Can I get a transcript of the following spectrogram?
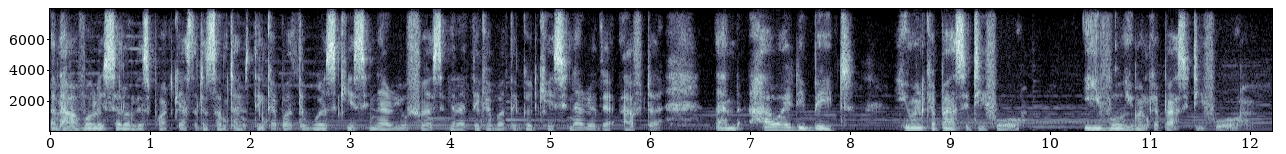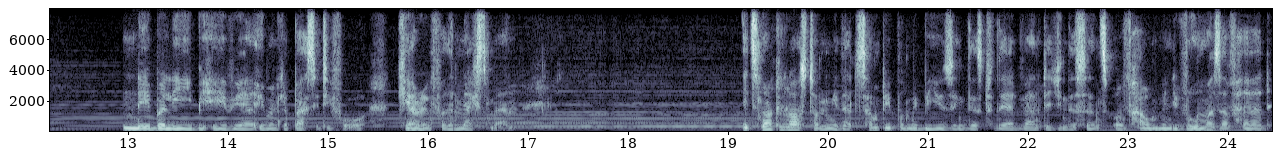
and how I've always said on this podcast that I sometimes think about the worst case scenario first and then I think about the good case scenario thereafter, and how I debate human capacity for evil, human capacity for neighborly behavior, human capacity for caring for the next man. It's not lost on me that some people may be using this to their advantage in the sense of how many rumors I've heard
